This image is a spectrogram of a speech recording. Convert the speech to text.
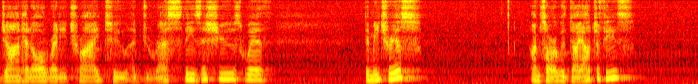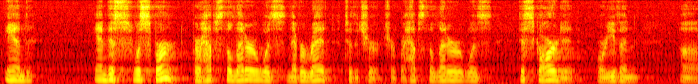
John had already tried to address these issues with Demetrius. I'm sorry, with Diotrephes. And, and this was spurned. Perhaps the letter was never read to the church, or perhaps the letter was discarded or even uh,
